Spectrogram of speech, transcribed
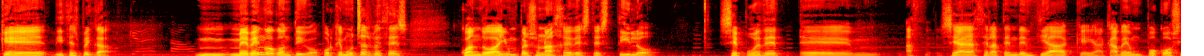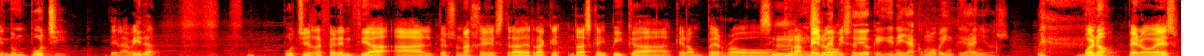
que dices, venga, me vengo contigo. Porque muchas veces, cuando hay un personaje de este estilo, se puede. eh, hace- se hace la tendencia a que acabe un poco siendo un puchi de la vida. Puchi referencia al personaje extra de Raque- Rasca y Pica, que era un perro Es un rapero. episodio que tiene ya como 20 años. Bueno, pero es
